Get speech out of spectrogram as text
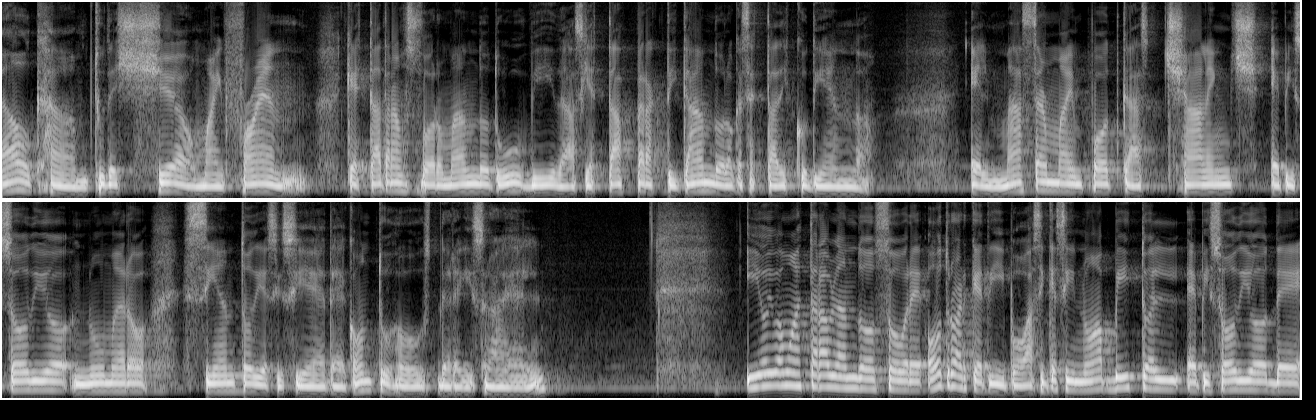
Welcome to the show, my friend, que está transformando tu vida si estás practicando lo que se está discutiendo. El Mastermind Podcast Challenge, episodio número 117, con tu host, Derek Israel. Y hoy vamos a estar hablando sobre otro arquetipo. Así que si no has visto el episodio de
